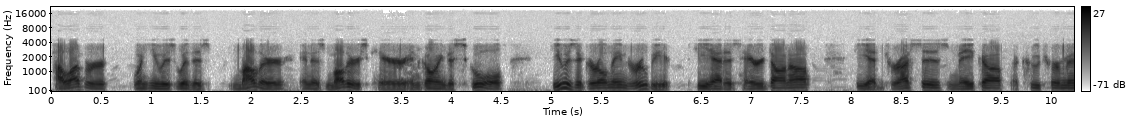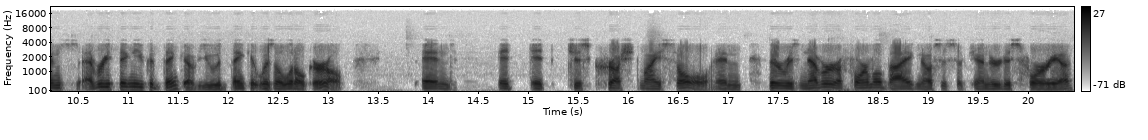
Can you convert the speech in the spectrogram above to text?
However, when he was with his mother in his mother's care and going to school, he was a girl named Ruby. He had his hair done up. He had dresses, makeup, accoutrements, everything you could think of. You would think it was a little girl and it it just crushed my soul. And there was never a formal diagnosis of gender dysphoria.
